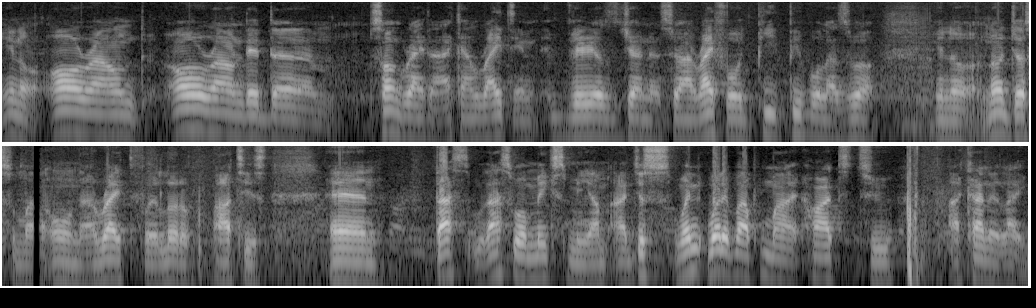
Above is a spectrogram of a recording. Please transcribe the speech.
you know, all round, all rounded um, songwriter, I can write in various genres. So I write for pe- people as well, you know, not just for my own. I write for a lot of artists, and that's that's what makes me. I'm, I just when whatever I put my heart to, I kind of like,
